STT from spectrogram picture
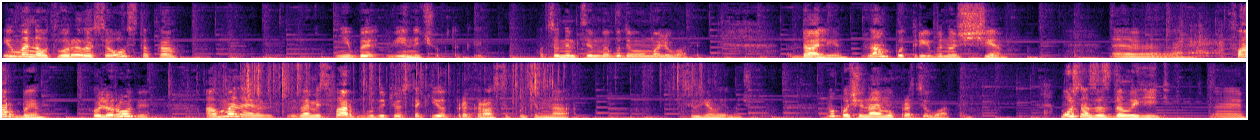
і в мене утворилася ось така, ніби віничок такий. Оце ним цим ми будемо малювати. Далі нам потрібно ще е, фарби кольорові, а в мене замість фарб будуть ось такі от прикраси потім на цю ялиночку. Ну, починаємо працювати. Можна заздалегідь е,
